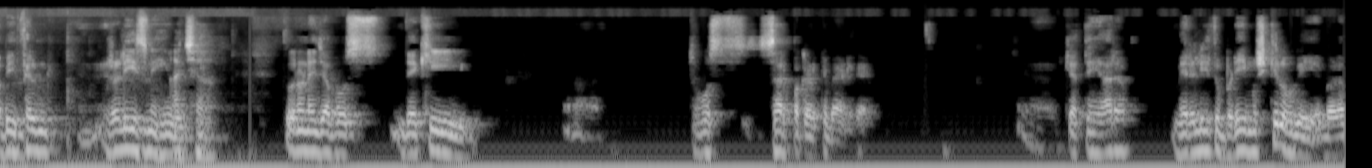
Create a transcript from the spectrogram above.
अभी फ़िल्म रिलीज़ नहीं हुई अच्छा तो उन्होंने जब उस देखी तो वो सर पकड़ के बैठ गए कहते हैं यार अब मेरे लिए तो बड़ी मुश्किल हो गई है बड़ा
